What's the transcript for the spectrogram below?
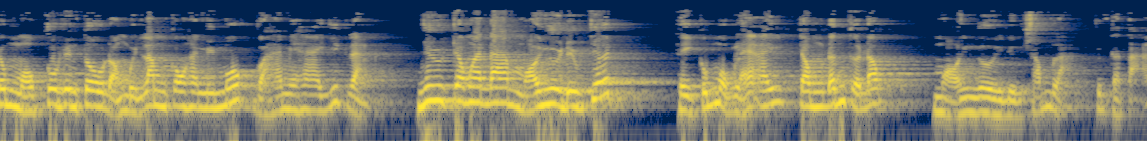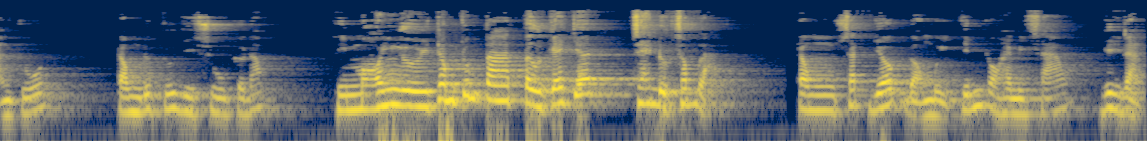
Trong một Cô Rinh Tô đoạn 15 câu 21 và 22 viết rằng, Như trong Adam mọi người đều chết, thì cũng một lẽ ấy, trong đấng cơ đốc, mọi người đều sống lại. Chúng ta tạ ơn Chúa. Trong Đức Chúa Giêsu cơ đốc, thì mọi người trong chúng ta từ kẻ chết sẽ được sống lại trong sách Gióp đoạn 19 câu 26 ghi rằng,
